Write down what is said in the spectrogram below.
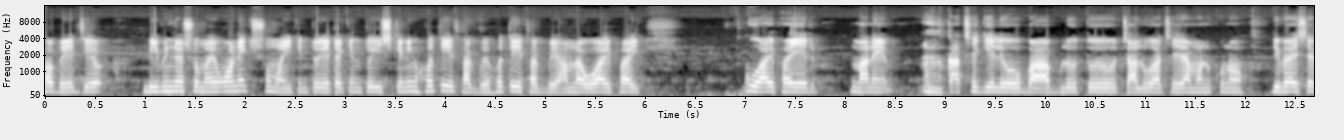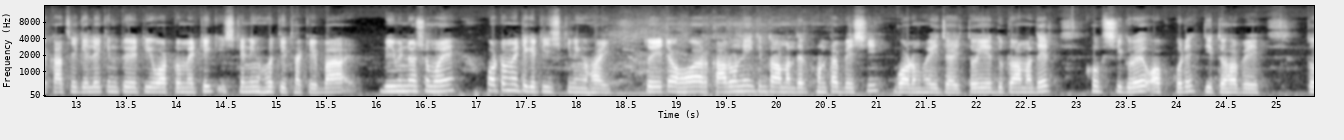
হবে যে বিভিন্ন সময়, অনেক সময় কিন্তু এটা কিন্তু স্ক্যানিং হতেই থাকবে হতেই থাকবে। আমরা ওয়াইফাই ওয়াইফাইয়ের মানে কাছে গেলেও বা ব্লুটুথ চালু আছে এমন কোনো ডিভাইসের কাছে গেলে কিন্তু এটি অটোমেটিক স্ক্যানিং হতে থাকে বা বিভিন্ন সময়ে অটোমেটিক এটি স্ক্যানিং হয়। তো এটা হওয়ার কারণেই কিন্তু আমাদের ফোনটা বেশি গরম হয়ে যায়। তো এই দুটো আমাদের খুব শীঘ্রই অফ করে দিতে হবে। তো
